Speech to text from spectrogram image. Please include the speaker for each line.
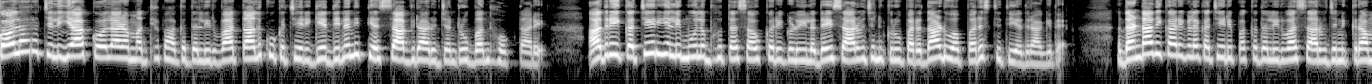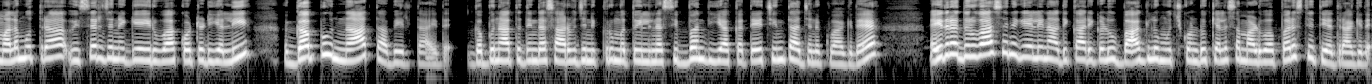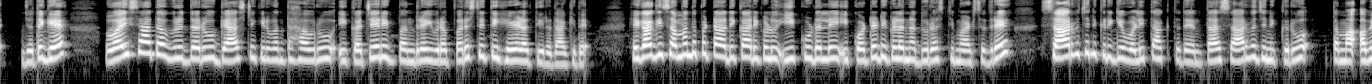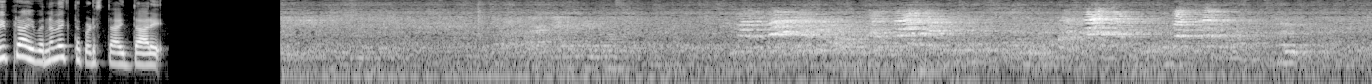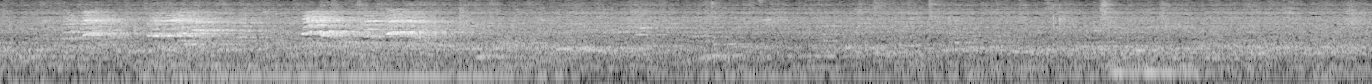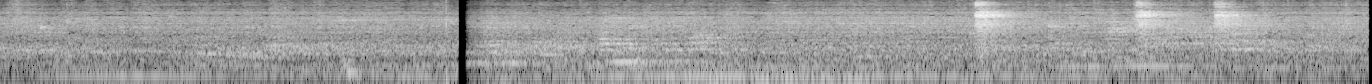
Speaker 1: ಕೋಲಾರ ಜಿಲ್ಲೆಯ ಕೋಲಾರ ಮಧ್ಯಭಾಗದಲ್ಲಿರುವ ತಾಲೂಕು ಕಚೇರಿಗೆ ದಿನನಿತ್ಯ ಸಾವಿರಾರು ಜನರು ಬಂದು ಹೋಗ್ತಾರೆ. ಆದರೆ ಈ ಕಚೇರಿಯಲ್ಲಿ ಮೂಲಭೂತ ಸೌಕರ್ಯಗಳು ಇಲ್ಲದೆ ಸಾರ್ವಜನಿಕರು ಪರದಾಡುವ ಪರಿಸ್ಥಿತಿ ಎದುರಾಗಿದೆ. ದಂಡಾಧಿಕಾರಿಗಳ ಕಚೇರಿ ಪಕ್ಕದಲ್ಲಿರುವ ಸಾರ್ವಜನಿಕರ ಮಲಮೂತ್ರ ವಿಸರ್ಜನೆಗೆ ಇರುವ ಕೊಠಡಿಯಲ್ಲಿ ಗಬ್ಬು ನಾತ ಬೀರ್ತಾ ಇದೆ. ಗಬ್ಬುನಾಥದಿಂದ ಸಾರ್ವಜನಿಕರು ಮತ್ತು ಇಲ್ಲಿನ ಸಿಬ್ಬಂದಿಯ ಕತೆ ಚಿಂತಾಜನಕವಾಗಿದೆ. ಇದರ ದುರ್ವಾಸನೆಗೆ ಇಲ್ಲಿನ ಅಧಿಕಾರಿಗಳು ಬಾಗಿಲು ಮುಚ್ಚಿಕೊಂಡು ಕೆಲಸ ಮಾಡುವ ಪರಿಸ್ಥಿತಿ ಎದುರಾಗಿದೆ. ಜೊತೆಗೆ, ವಯಸ್ಸಾದ ವೃದ್ಧರು ಗ್ಯಾಸ್ಟ್ರಿಕ್ ಇರುವಂತಹವರು ಈ ಕಚೇರಿಗೆ ಬಂದರೆ ಇವರ ಪರಿಸ್ಥಿತಿ ಹೇಳತೀರದಾಗಿದೆ. ಹೀಗಾಗಿ ಸಂಬಂಧಪಟ್ಟ ಅಧಿಕಾರಿಗಳು ಈ ಕೂಡಲೇ ಈ ಕೊಠಡಿಗಳನ್ನು ದುರಸ್ತಿ ಮಾಡಿಸಿದ್ರೆ ಸಾರ್ವಜನಿಕರಿಗೆ ಒಳಿತಾಗ್ತದೆ ಅಂತ ಸಾರ್ವಜನಿಕರು ತಮ್ಮ ಅಭಿಪ್ರಾಯವನ್ನು ವ್ಯಕ್ತಪಡಿಸ್ತಾ ಇದ್ದಾರೆ. Thank you.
